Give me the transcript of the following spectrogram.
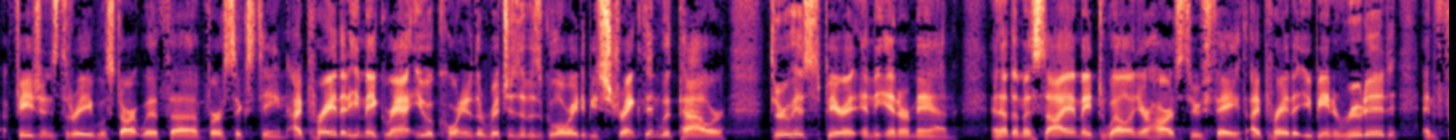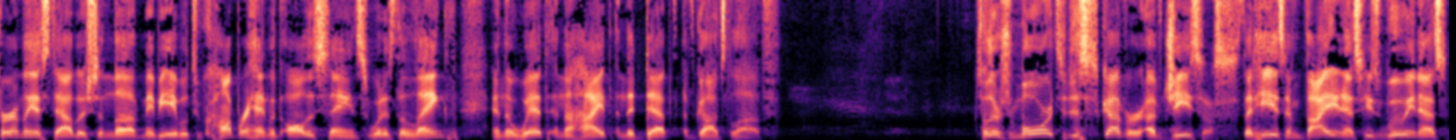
Ephesians 3, we'll start with uh, verse 16. I pray that he may grant you, according to the riches of his glory, to be strengthened with power through his Spirit in the inner man, and that the Messiah may dwell in your hearts through faith. I pray that you, being rooted and firmly established in love, may be able to comprehend with all the saints what is the length and the width and the height and the depth of God's love. So there's more to discover of Jesus, that he is inviting us, he's wooing us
